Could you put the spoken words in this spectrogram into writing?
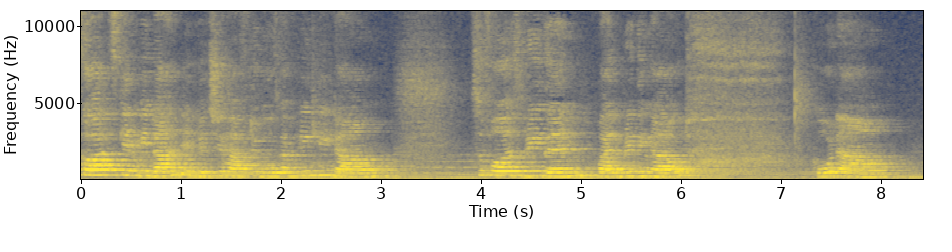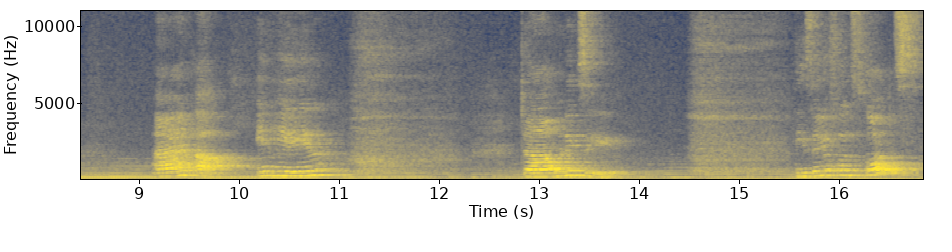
squats can be done in which you have to go completely down. So first breathe in while breathing out. Go down and up. Inhale. Down, exhale. These are your full squats.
